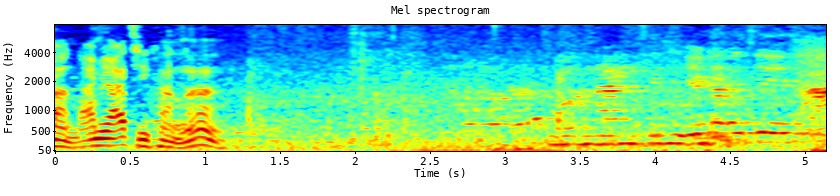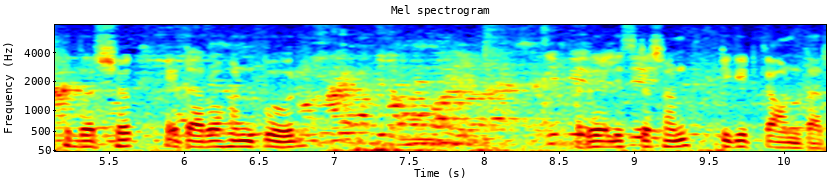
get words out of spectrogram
খান আমি আছি খান হ্যাঁ। দর্শক এটা Rohanpur rail station ticket counter.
